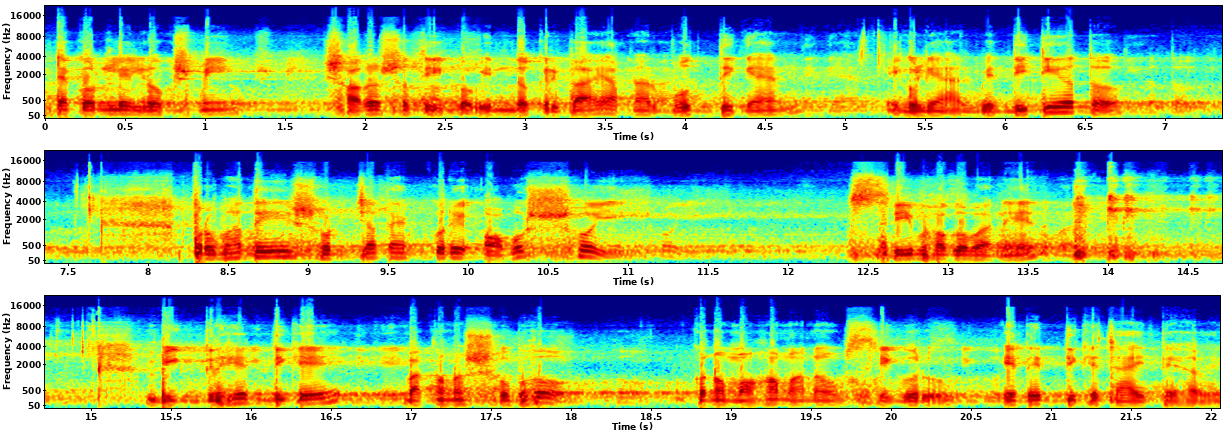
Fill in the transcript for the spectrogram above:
এটা করলে লক্ষ্মী, সরস্বতী, গোবিন্দ কৃপায় আপনার বুদ্ধি, জ্ঞান এগুলি আসবে। দ্বিতীয়ত, প্রভাতে শয্যা ত্যাগ করে অবশ্যই শ্রী ভগবানের বিগ্রহের দিকে বা কোনো শুভ, কোনো মহামানব শ্রীগুরু এদের দিকে চাইতে হবে।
